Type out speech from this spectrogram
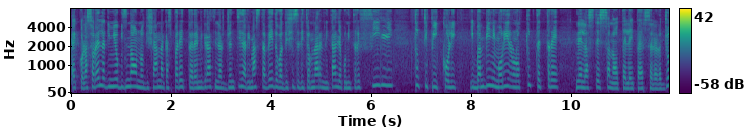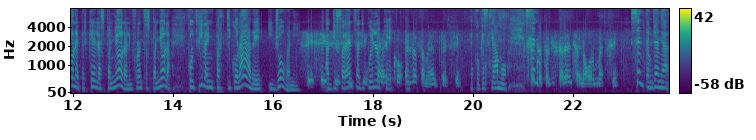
Ecco, la sorella di mio bisnonno, dice Anna Casparetta, era emigrata in Argentina, rimasta vedova, decise di tornare in Italia con i tre figli, tutti piccoli. I bambini morirono tutte e tre nella stessa notte lei perse la ragione perché la spagnola, l'influenza spagnola colpiva in particolare i giovani. Sì, sì, a sì, differenza di quello ecco, che esattamente, sì. Ecco che stiamo C'è questa differenza enorme, sì. Senta Eugenia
